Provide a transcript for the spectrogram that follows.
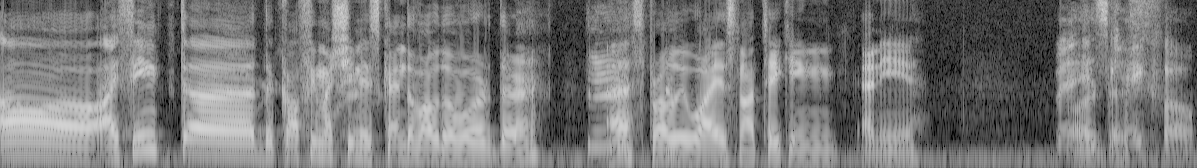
Oh, I think the, the coffee machine is kind of out of order. Hmm. That's probably why it's not taking any... Where is Orders. cake though?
